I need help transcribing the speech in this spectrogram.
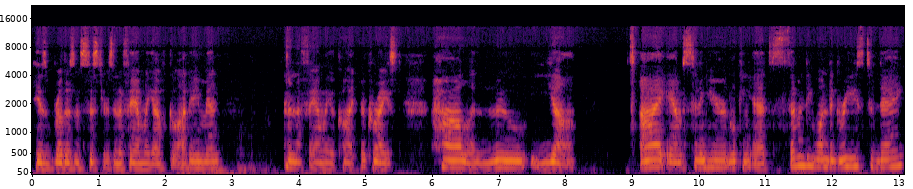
his brothers and sisters in the family of God. Amen in the family of Christ. Hallelujah. I am sitting here looking at 71 degrees today,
